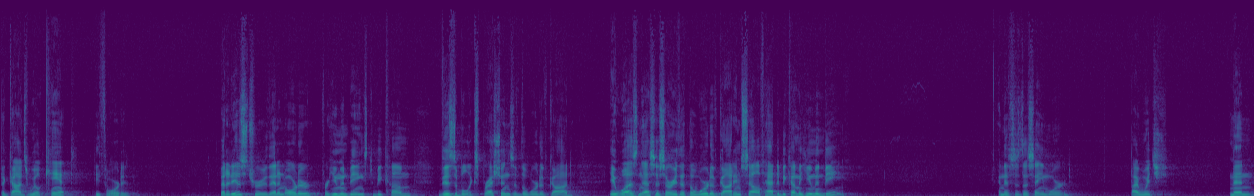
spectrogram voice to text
But God's will can't be thwarted. But it is true that in order for human beings to become visible expressions of the Word of God, it was necessary that the Word of God Himself had to become a human being. And this is the same Word by which men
